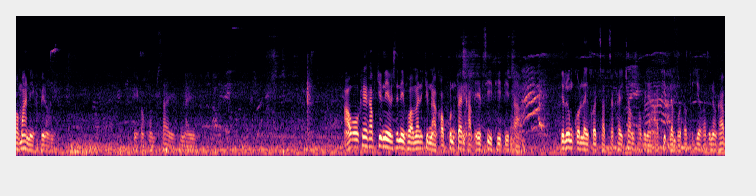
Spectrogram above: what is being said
ประมาณนี้ครับพี่น้องนี่ก็ผมใส่ในเอาโอเคครับ คลิปนี้สนิทพอมาในคลิปหน้าขอบคุณแฟนคลับ FC ที่ติดตาม อย่าลืมกดไลค์กดซับสไครต์ช่องพ่อพญาอาทิตย์ลำบดออฟฟิเชียลครับพี่น้องครับ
